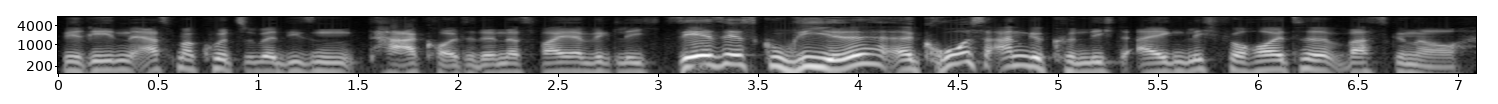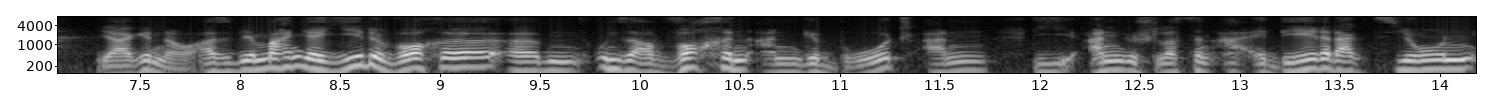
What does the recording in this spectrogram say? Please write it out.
Wir reden erstmal kurz über diesen Tag heute, denn das war ja wirklich sehr, sehr skurril. Äh, groß angekündigt eigentlich für heute. Was genau? Ja, genau. Also wir machen ja jede Woche ähm, unser Wochenangebot an die angeschlossenen ARD-Redaktionen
